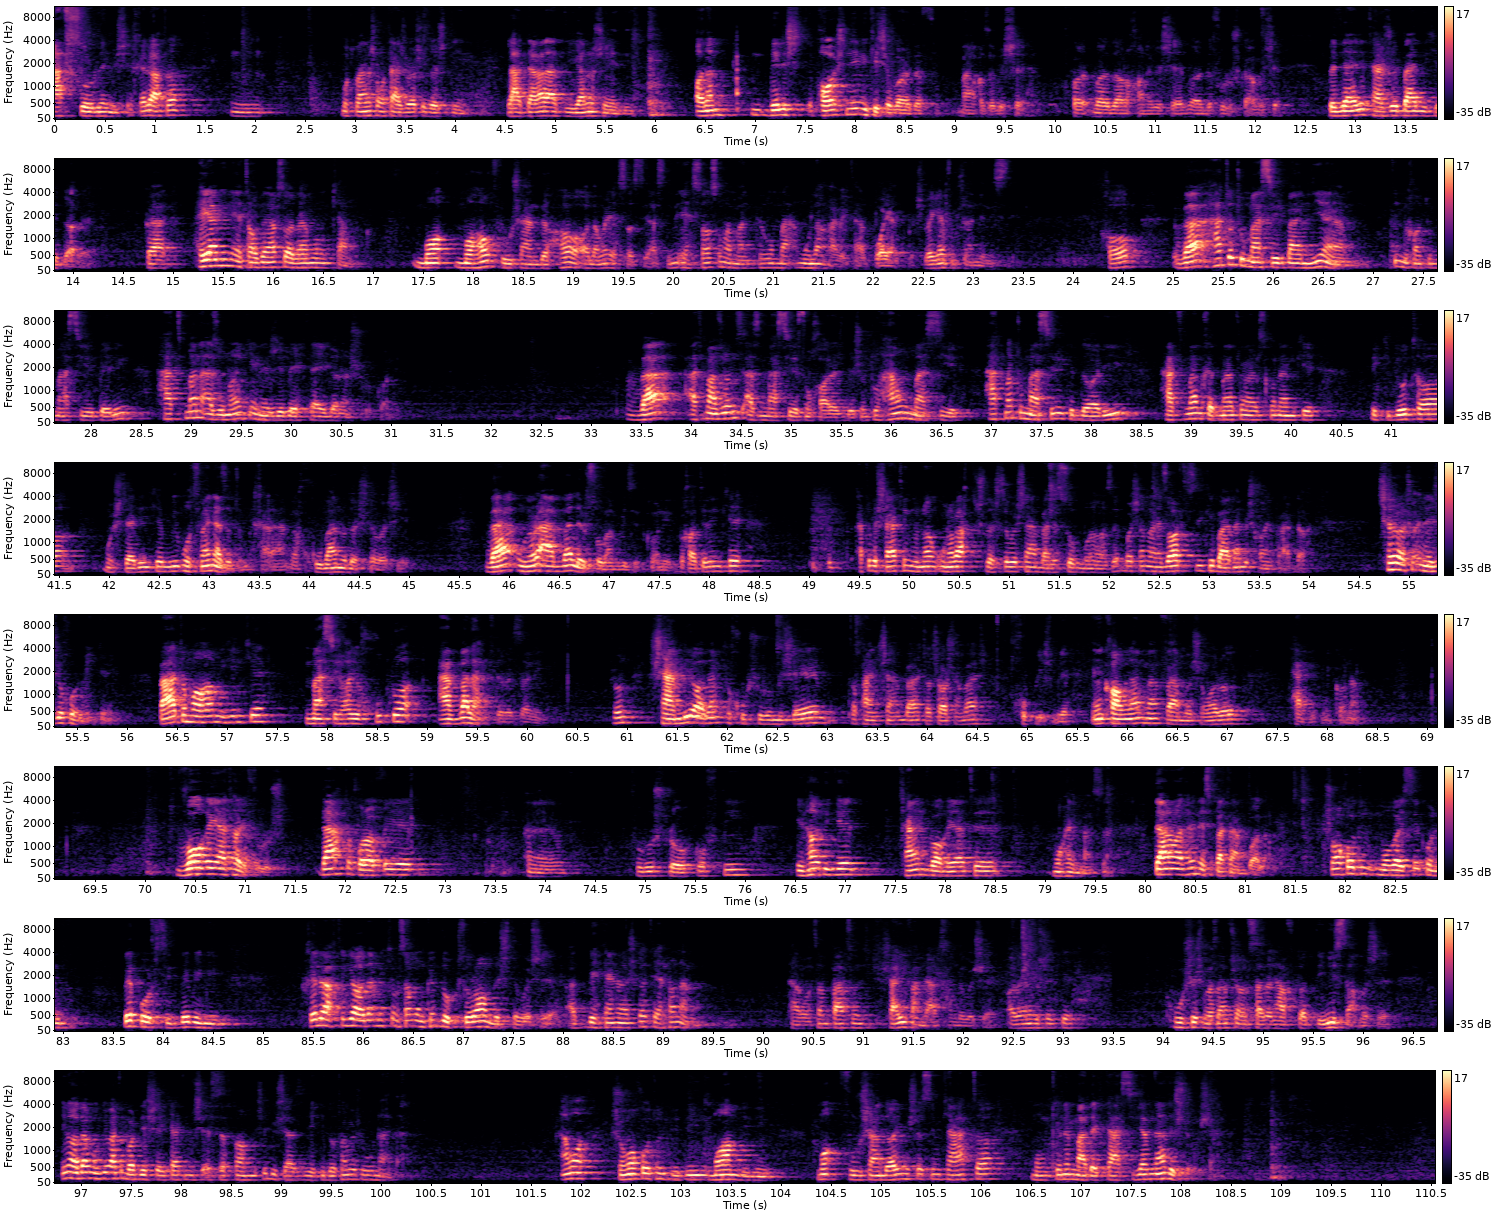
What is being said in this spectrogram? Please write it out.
افسرده میشه. خیلی وقتا مطمئن شما تجربه رو داشتین. یا حداقل از دیگران شنیدین. آدم دلش پاش نمی‌کشه وارد مغازه بشه وارد داروخانه بشه وارد فروشگاه بشه. به دلیل تجربه بعدی که داره. و هی هم این اعتماد نفس آدم رو کم ما ماها فروشنده ها آدم احساسی هستیم. این احساس و منطق و معمولا قوی تر باید باشه. وگرنه فروشنده نیستیم. خب؟ و حتی تو مسیر بندی هم می‌خوان تو مسیر برین حتما از اونایی که انرژی بهتری دارن شروع کنید و حتما منظورم نیست از مسیرتون خارج بشون. تو همون مسیر حتما تو مسیری که دارید حتما خدمتتون عرض کنم که یکی دو تا مشتری که مطمئن ازتون می‌خرن و خوبن رو داشته باشید. و اونا رو اول صبح ویزیت کنید. به خاطر اینکه حتی به شرط اینکه اونا, اونا وقتش داشته باشن برای صبح مواظب باشن و هزار چیزی که بعدا بهش خواهیم پرداخت. چرا؟ چون انرژی خوب می‌گیریم. بعد ما ها میگیم که مسیرهای خوب رو اول هفته بذاریم. چون شنبه آدم که خوب شروع میشه تا پنج شنبه تا چهارشنبهش خوب پیش میره. این کاملا من فهم شما رو تایید می‌کنم. واقعیت های فروش. ده تا خرافه فروش رو گفتیم. اینها دیگه چند واقعیت مهم هستن. درآمدهای نسبتا بالا. شما خودتون مقایسه کنید. بپرسید ببینید. خیلی وقتی یه آدمی که مثلا ممکن دکترا هم داشته باشه از بهترین دانشگاه تهران هم مثلا فرض شریف هم درس خونده باشه. آدمی باشه که هوشش مثلا 170 200 هم باشه. این آدم ممکن وقتی وارد شرکت میشه استخدام میشه بیش از یکی دو تا بهش او ندن. اما شما خودتون دیدین ما هم دیدیم. ما فروشندهایی می‌شناسیم که حتی ممکنه مدرک تحصیلی هم نداشته باشن.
